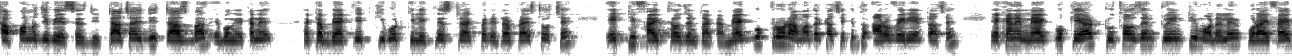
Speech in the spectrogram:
ছাপ্পান্ন GB SSD touch ID touch bar এবং এখানে একটা ব্যাকলিট কিবোর্ড ক্লিকলেস ট্র্যাকপ্যাড এটার প্রাইসটা হচ্ছে এইটটি ফাইভ থাউজেন্ড টাকা। ম্যাকবুক প্রোর আমাদের কাছে কিন্তু আরও ভেরিয়েন্ট আছে। এখানে MacBook Air two thousand twenty মডেলের Core i five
